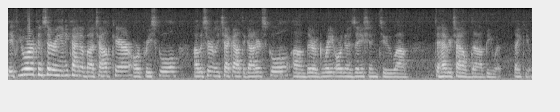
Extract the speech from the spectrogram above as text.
if you're considering any kind of uh, child care or preschool, I would certainly check out the Goddard School. Um, they're a great organization to, uh, to have your child uh, be with. Thank you.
